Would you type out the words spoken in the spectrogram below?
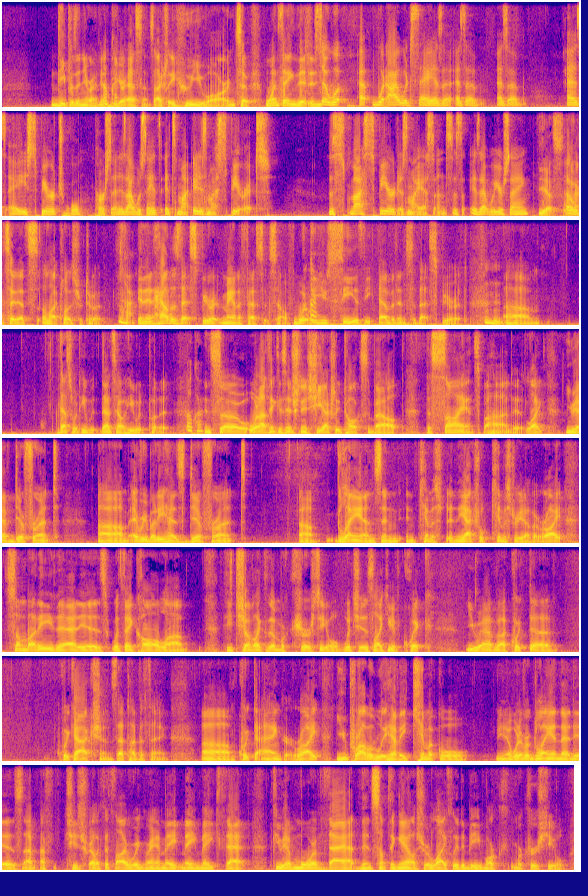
deeper than your identity, Okay. your essence, actually who you are. And so one thing that so what uh, what I would say as a as a as a as a spiritual person is I would say it's, it's my it is my spirit. This my spirit is my essence. Is is that what you're saying? Yes, I would say that's a lot closer to it. Okay. And then how does that spirit manifest itself? What Okay. Mm-hmm. do you see as the evidence of that spirit? Um, that's what he would. That's how he would put it. Okay. And so, what I think is interesting is she actually talks about the science behind it. Like you have different. Um, everybody has different uh, glands and in, chemistry, in the actual chemistry of it, right? Somebody that is what they call um, showed like the mercurial, which is like you have quick, you have uh, quick to quick actions, that type of thing, um, quick to anger, right? You probably have a chemical, you know, whatever gland that is. I, I, she described like the thyroid gland may may make that. If you have more of that than something else, you're likely to be more mercurial.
